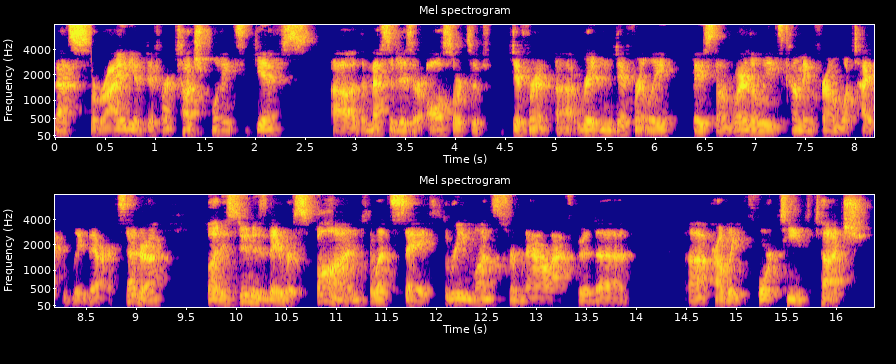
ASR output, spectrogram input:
that's a variety of different touch points, gifs. Uh, the messages are all sorts of different, uh, written differently based on where the lead's coming from, what type of lead they are, etc. But as soon as they respond, let's say three months from now, after the uh, probably 14th touch,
